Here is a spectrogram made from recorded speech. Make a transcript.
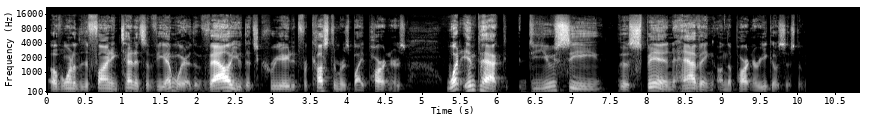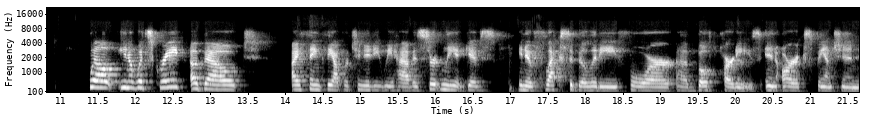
of one of the defining tenets of VMware, the value that's created for customers by partners. What impact do you see the spin having on the partner ecosystem? Well, you know, what's great about, I think, the opportunity we have is certainly it gives, you know, flexibility for uh, both parties in our expansion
